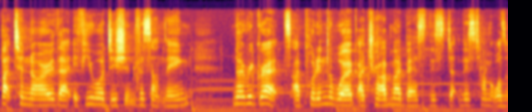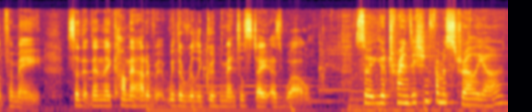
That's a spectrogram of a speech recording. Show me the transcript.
but to know that if you auditioned for something, no regrets. I put in the work. I tried my best. This this time it wasn't for me. So that then they come out of it with a really good mental state as well. So your transition from Australia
